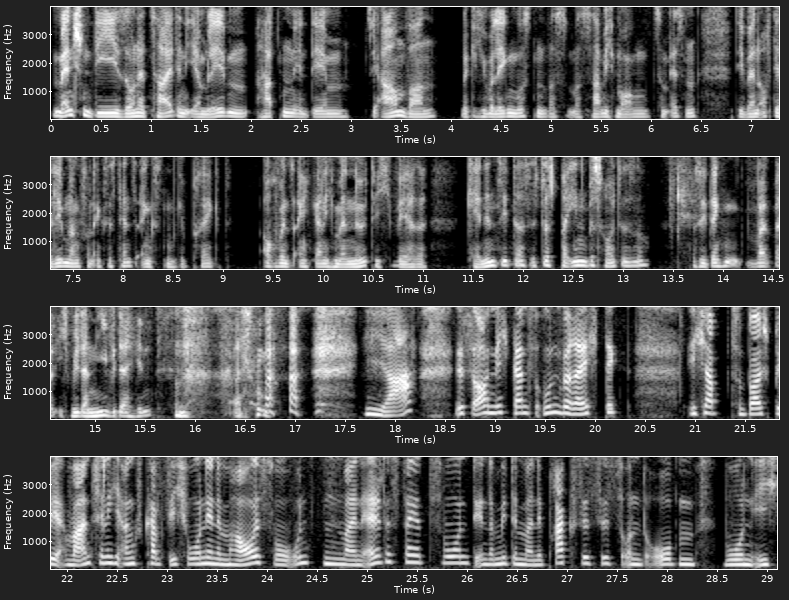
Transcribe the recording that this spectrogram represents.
Menschen, die so eine Zeit in ihrem Leben hatten, in dem sie arm waren, wirklich überlegen mussten, was, was habe ich morgen zum Essen, die werden oft ihr Leben lang von Existenzängsten geprägt, auch wenn es eigentlich gar nicht mehr nötig wäre. Kennen Sie das? Ist das bei Ihnen bis heute so? Dass Sie denken, weil, weil ich will da nie wieder hin? Also. ja, ist auch nicht ganz unberechtigt Ich habe zum Beispiel wahnsinnig Angst gehabt. Ich wohne in einem Haus, wo unten mein Ältester jetzt wohnt, in der Mitte meine Praxis ist und oben wohne ich.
